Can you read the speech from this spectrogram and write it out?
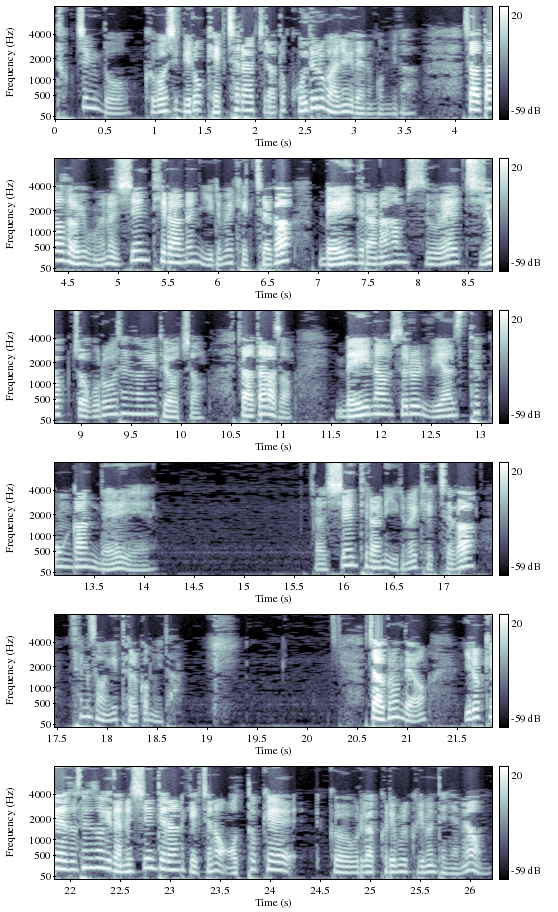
특징도 그것이 비록 객체라 할지라도 그대로 반영이 되는 겁니다. 자, 따라서 여기 보면은 cnt라는 이름의 객체가 메인이라는 함수의 지역적으로 생성이 되었죠. 자, 따라서 메인 함수를 위한 스택 공간 내에 자, cnt라는 이름의 객체가 생성이 될 겁니다. 자, 그런데요. 이렇게 해서 생성이 되는 cnt라는 객체는 어떻게 그 우리가 그림을 그리면 되냐면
